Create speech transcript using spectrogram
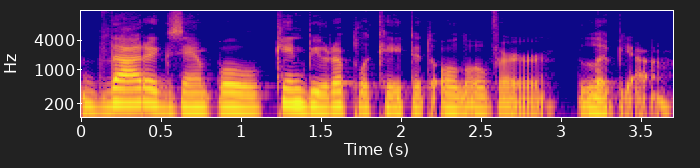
that example can be replicated all over Libya.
